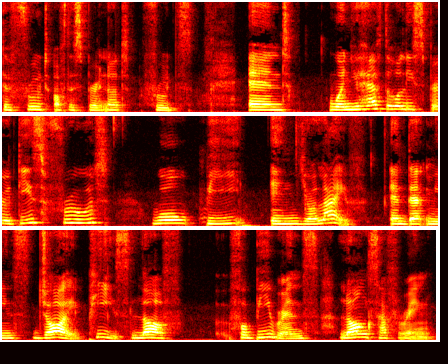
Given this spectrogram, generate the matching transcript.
the fruit of the Spirit, not fruits. And when you have the Holy Spirit, these fruit will be in your life. And that means joy, peace, love, forbearance, long suffering,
